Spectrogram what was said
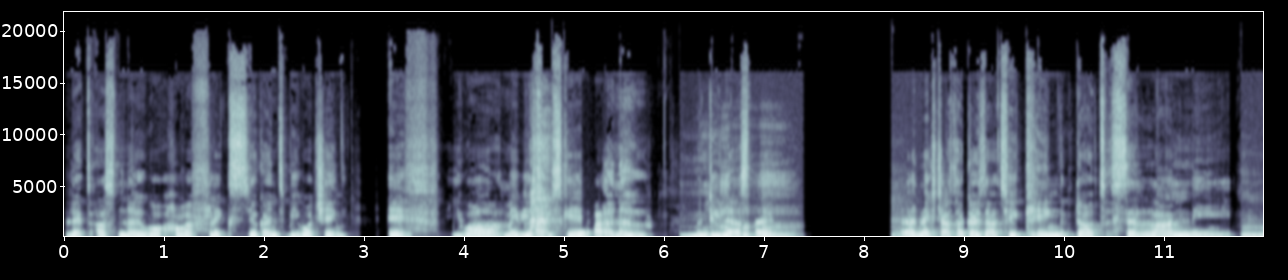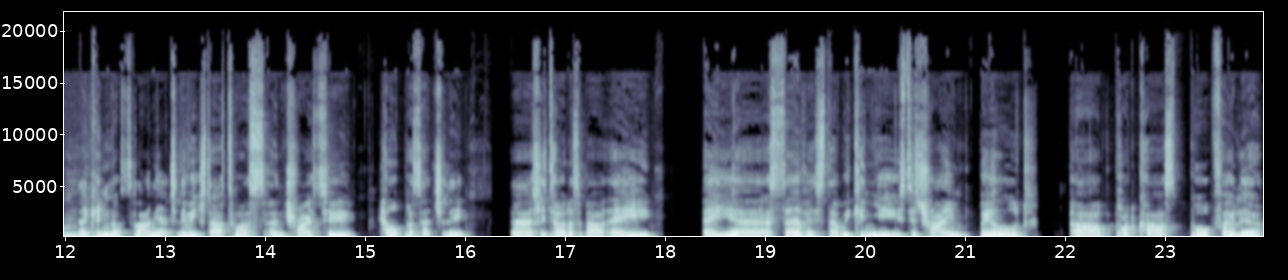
let us know what horror flicks you're going to be watching. If you are, maybe you're too scared. I don't know. But do let us know. Uh, next shout out goes out to King Dot Selani. Mm. Uh, King Dot Selani actually reached out to us and tried to help us. Actually, uh, she told us about a a, uh, a service that we can use to try and build our podcast portfolio.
